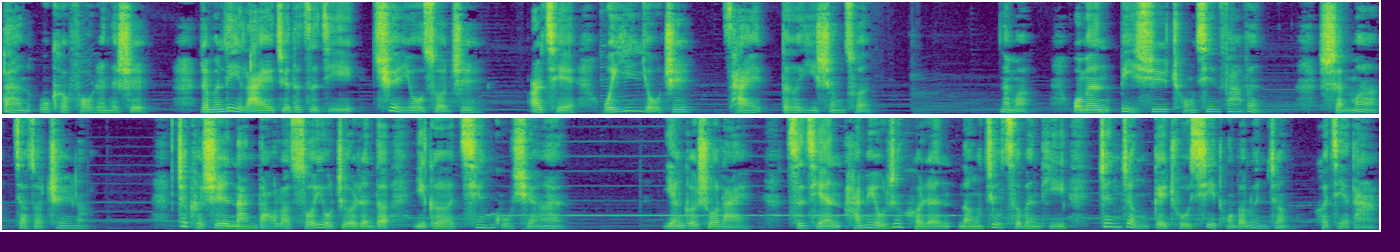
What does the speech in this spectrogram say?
但无可否认的是，人们历来觉得自己确有所知，而且唯因有知，才得以生存。那么，我们必须重新发问：什么叫做知呢？这可是难倒了所有哲人的一个千古悬案。严格说来，此前还没有任何人能就此问题真正给出系统的论证和解答。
